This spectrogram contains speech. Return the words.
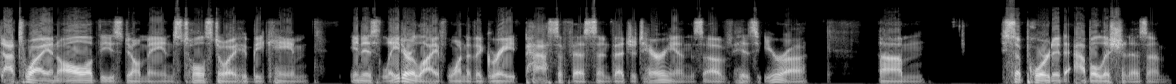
that's why in all of these domains, Tolstoy, who became in his later life one of the great pacifists and vegetarians of his era, um, supported abolitionism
